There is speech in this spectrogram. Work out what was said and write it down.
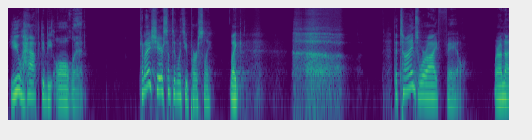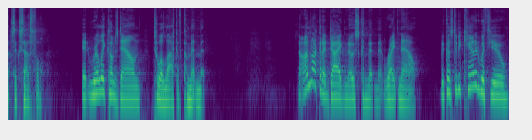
You have to be all in. Can I share something with you personally? Like the times where I fail, where I'm not successful, it really comes down to a lack of commitment. Now, I'm not going to diagnose commitment right now because, to be candid with you,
